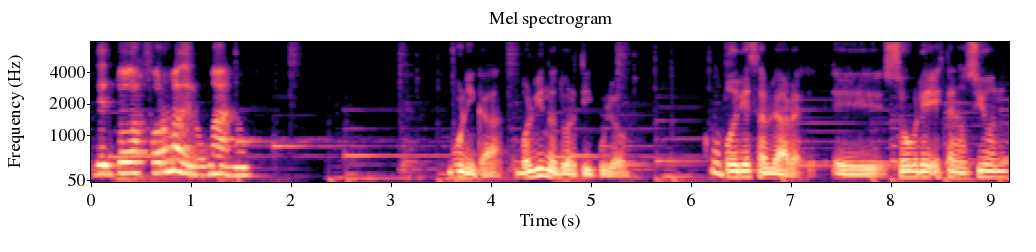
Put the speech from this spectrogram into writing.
de toda forma de lo humano. Mónica, volviendo a tu artículo, ¿cómo podrías hablar eh, sobre esta noción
